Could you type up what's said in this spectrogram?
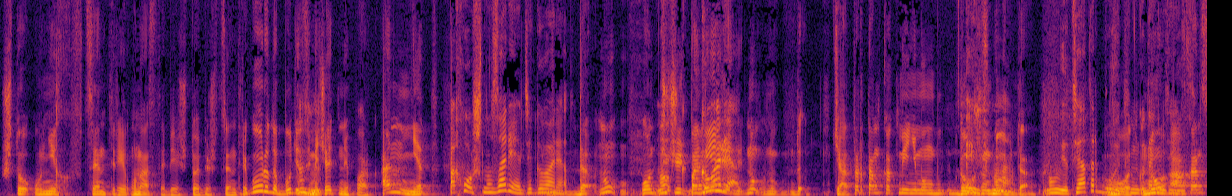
что у них в центре, у нас, то бишь, то бишь в центре города, будет замечательный парк. А нет. Похож на заряде, говорят. Да, ну, он Ну, чуть-чуть померили. Ну, ну, театр там как минимум должен был, Эйфмана. да. Ну, нет, театр будет, Вот. Ну, а в конце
